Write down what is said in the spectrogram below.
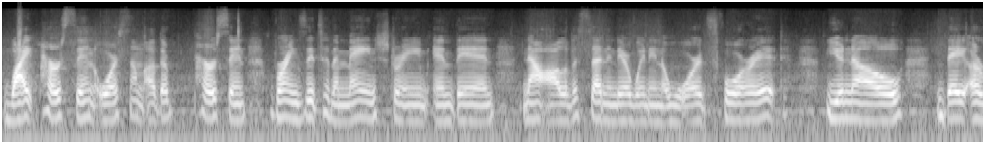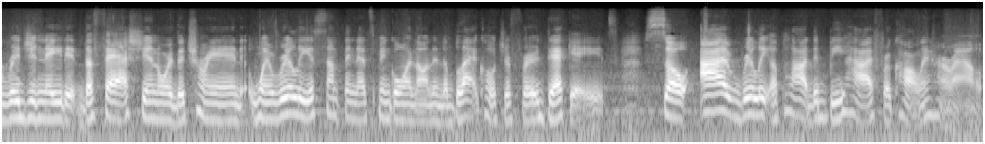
white person or some other person brings it to the mainstream and then now all of a sudden they're winning awards for it. You know they originated the fashion or the trend when really it's something that's been going on in the black culture for decades. So i really applaud the BeyHive for calling her out.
